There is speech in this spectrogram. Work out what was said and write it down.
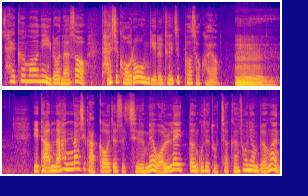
살그머니 일어나서 다시 걸어온 길을 되짚어서 가요. 음. 이 다음날 한낮이 가까워졌을 즈음에 원래 있던 곳에 도착한 소년병은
